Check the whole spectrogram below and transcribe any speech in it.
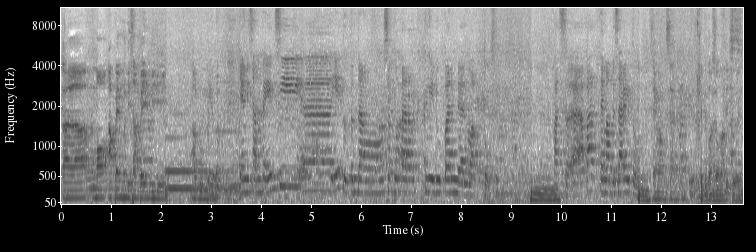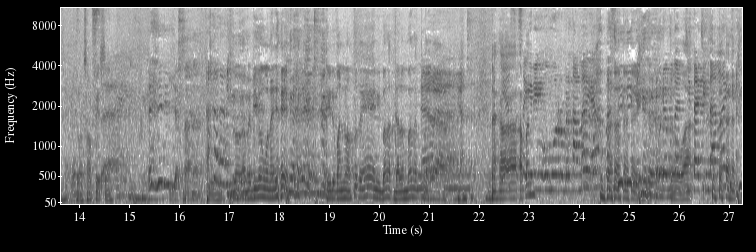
Eh, mau apa yang mau disampaikan di album kedua? yang disampaikan sih eh, yaitu tentang seputar kehidupan dan waktu sih Hmm, pas eh, apa tema besar itu Tema besarnya. Kehidupan dan waktu ya Filosofis ya Bijaksana. Iya. Gue sampai bingung mau nanya ya. Kehidupan dan waktu kayaknya ini banget Dalam banget Ya. Nah kalau ya, apa seiring umur bertambah ya pasti udah bukan Doa. cita-cintaan lagi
